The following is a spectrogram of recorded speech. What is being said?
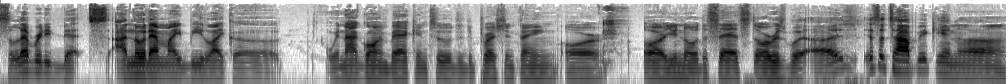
celebrity deaths. I know that might be like a. We're not going back into the depression thing or or you know the sad stories, but uh, it's, it's a topic, and uh,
